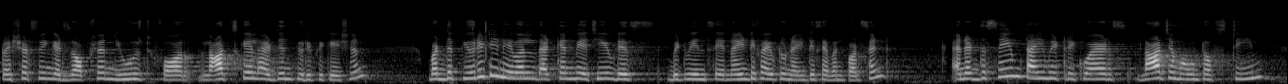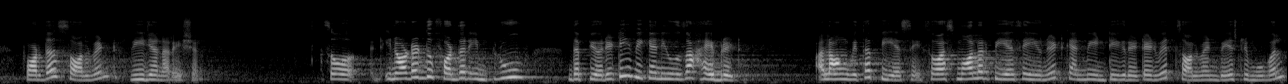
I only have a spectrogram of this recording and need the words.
pressure swing adsorption used for large scale hydrogen purification but the purity level that can be achieved is between say 95 to 97 percent and at the same time it requires large amount of steam for the solvent regeneration. So, in order to further improve the purity we can use a hybrid along with a PSA. So, a smaller PSA unit can be integrated with solvent based removal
